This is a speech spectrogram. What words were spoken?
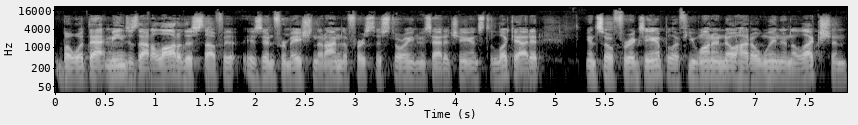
But what that means is that a lot of this stuff is information that I'm the first historian who's had a chance to look at it. And so, for example, if you want to know how to win an election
